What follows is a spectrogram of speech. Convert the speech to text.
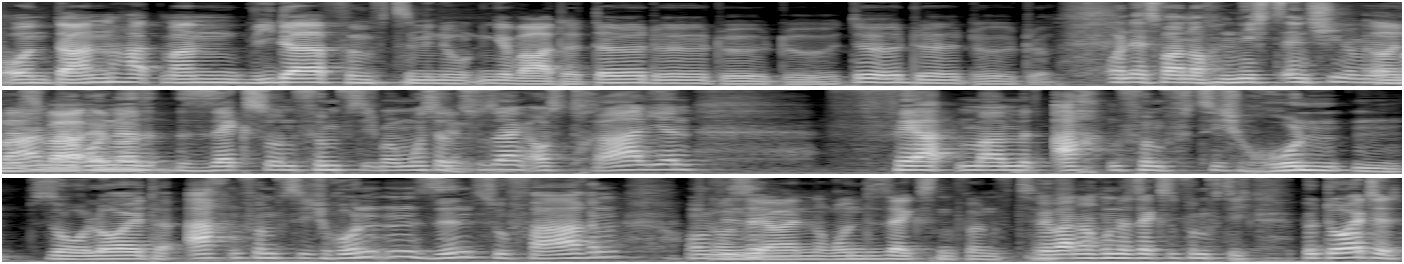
und dann hat man wieder 15 Minuten gewartet. Dö, dö, dö. Und es war noch nichts entschieden. Und wir Und waren war bei Runde immer- 56. Man muss dazu sagen, Australien fährt man mit 58 Runden. So, Leute, 58 Runden sind zu fahren. Und, wir, Und sind, wir waren in Runde 56. wir waren in Runde 56. Bedeutet,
